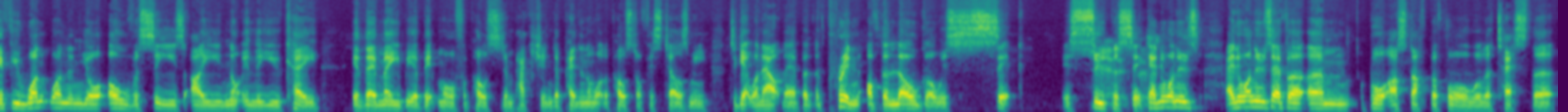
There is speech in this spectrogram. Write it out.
if you want one and you're overseas, i.e., not in the UK, if there may be a bit more for postage and packaging, depending on what the post office tells me to get one out there. But the print of the logo is sick. It's super Yeah, sick. Anyone who's anyone who's ever um, bought our stuff before will attest that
